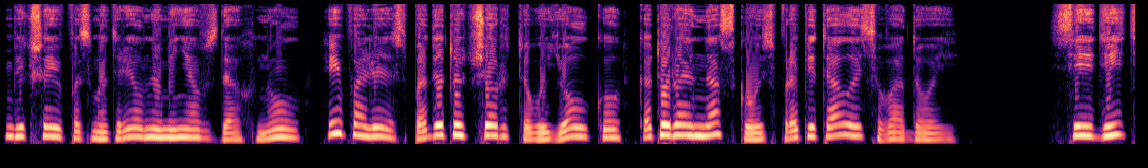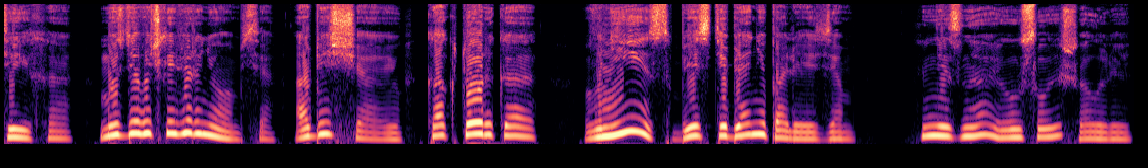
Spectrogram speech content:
Бекшей посмотрел на меня, вздохнул и полез под эту чертову елку, которая насквозь пропиталась водой. «Сиди тихо, мы с девочкой вернемся, обещаю, как только...» Вниз без тебя не полезем. Не знаю, услышал ли.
